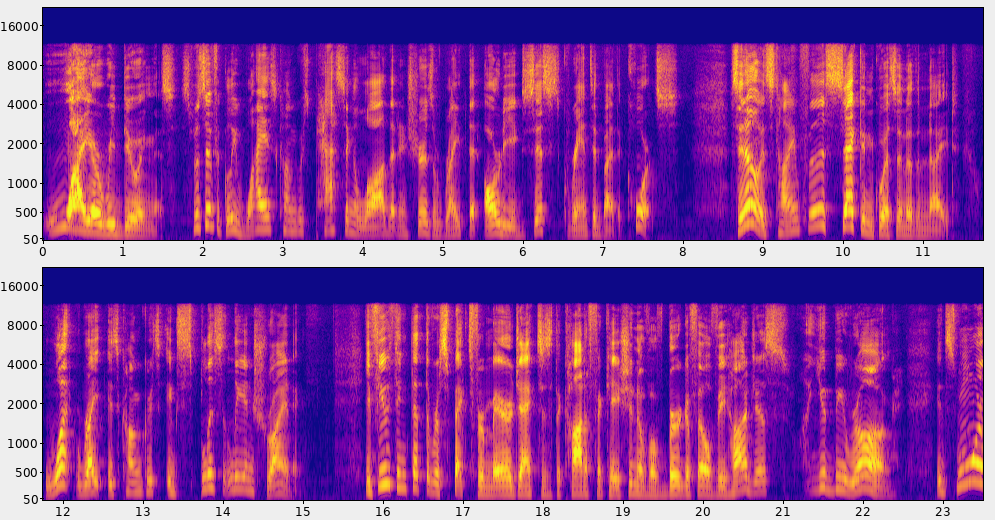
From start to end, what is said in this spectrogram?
Why are we doing this? Specifically, why is Congress passing a law that ensures a right that already exists granted by the courts? So now it's time for the second question of the night. what right is Congress explicitly enshrining? If you think that the Respect for Marriage Act is the codification of Obergefell v. Hodges, you'd be wrong. It's more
